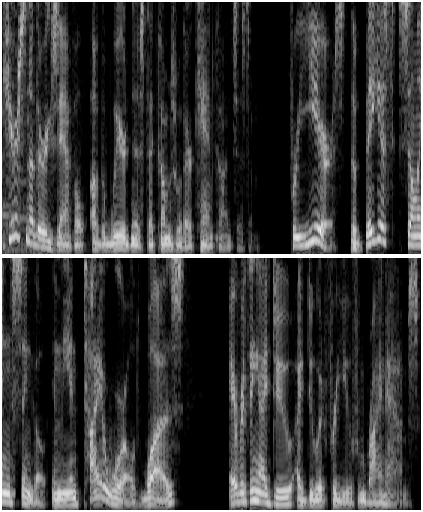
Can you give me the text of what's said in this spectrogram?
Here's another example of the weirdness that comes with our CanCon system. For years, the biggest selling single in the entire world was Everything I Do, I Do It For You from Bryan Adams.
